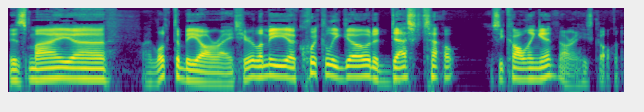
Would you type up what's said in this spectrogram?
Is my, uh, I look to be all right here. Let me uh, quickly go to desktop. Oh, is he calling in? All right, he's calling.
